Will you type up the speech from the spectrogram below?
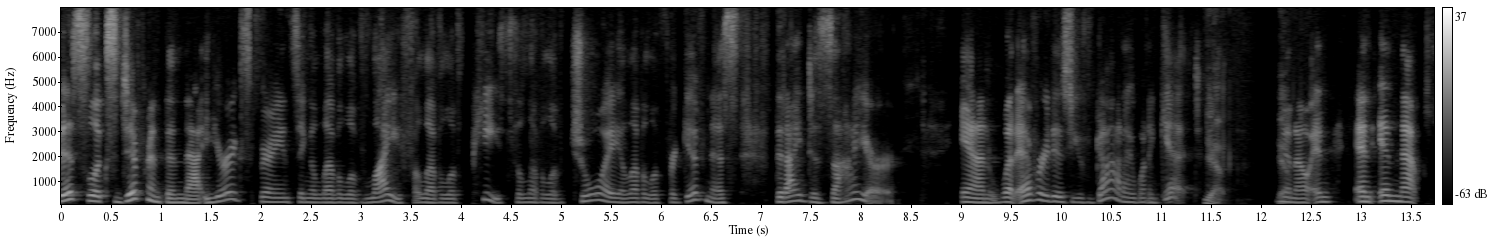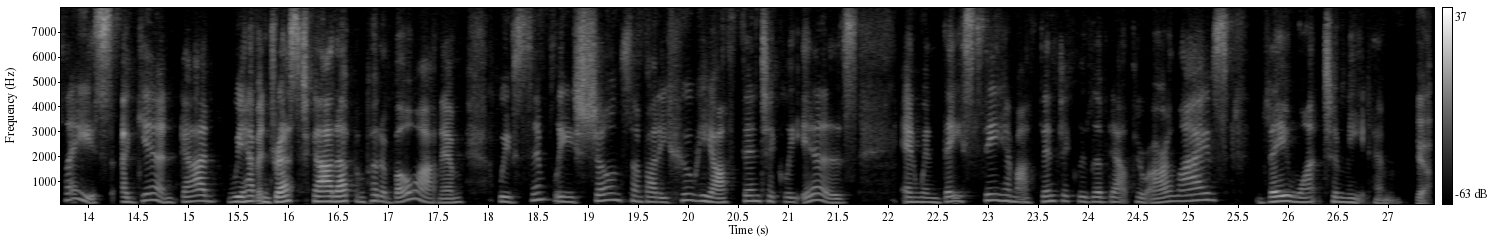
This looks different than that. You're experiencing a level of life, a level of peace, a level of joy, a level of forgiveness that I desire. And whatever it is you've got, I want to get. Yeah yeah. you know and and in that place again god we haven't dressed god up and put a bow on him. We've simply shown somebody who he authentically is. And when they see him authentically lived out through our lives they want to meet him. Yeah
